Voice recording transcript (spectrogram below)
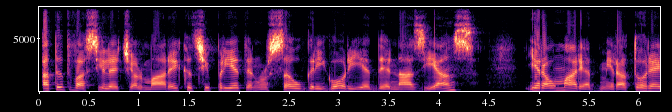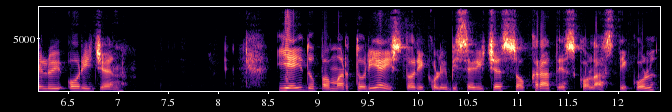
Atât Vasile cel Mare, cât și prietenul său Grigorie de Nazians erau mari admiratori ai lui Origen. Ei, după mărturia istoricului bisericesc Socrate Scolasticul,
